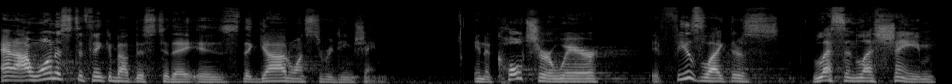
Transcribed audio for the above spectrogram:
And I want us to think about this today is that God wants to redeem shame in a culture where it feels like there's less and less shame,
